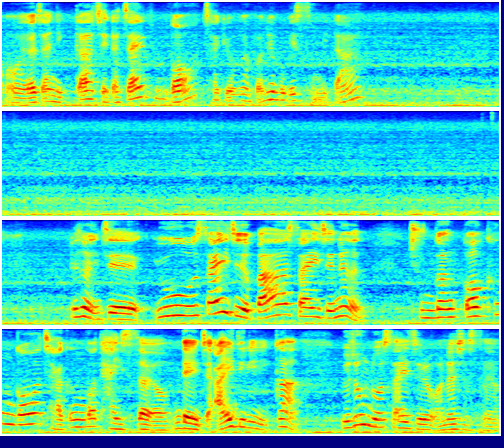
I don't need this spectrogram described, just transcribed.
어, 여자니까 제가 짧은 거 착용 한번 해보겠습니다. 그래서 이제 요 사이즈 바 사이즈는 중간 거, 큰 거, 작은 거 다 있어요. 근데 이제 아이들이니까 요 정도 사이즈를 원하셨어요.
